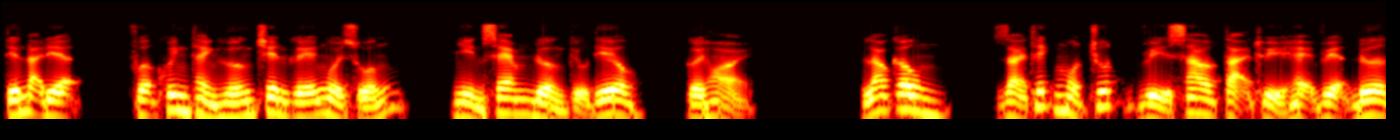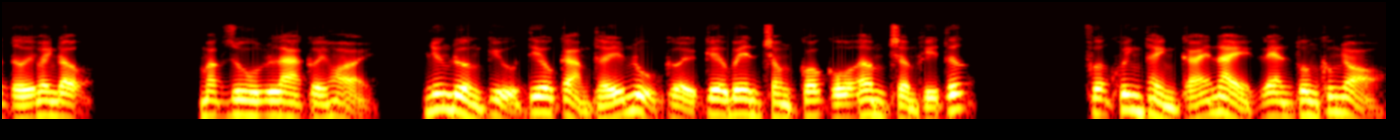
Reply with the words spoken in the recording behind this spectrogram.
Tiến đại điện, phượng khuynh thành hướng trên ghế ngồi xuống, nhìn xem đường cựu tiêu, cười hỏi. Lao công, giải thích một chút vì sao tại thủy hệ viện đưa tới manh động? Mặc dù là cười hỏi nhưng đường cựu tiêu cảm thấy nụ cười kêu bên trong có cố âm trầm khí tức. Phượng khuynh thành cái này ghen tuông không nhỏ.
